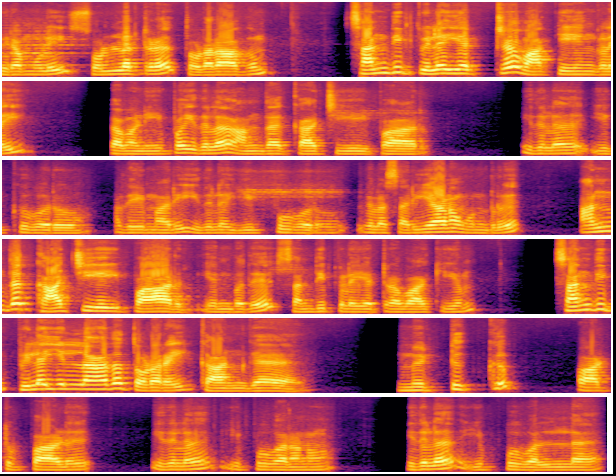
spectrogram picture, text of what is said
பிறமொழி சொல்லற்ற தொடராகும் சந்தி பிழையற்ற வாக்கியங்களை கவனி. இப்போ இதில் அந்த காட்சியை பார். இதில் இக்கு வரும் அதே மாதிரி இதில் இப்பு வரும். இதில் சரியான ஒன்று அந்த காட்சியை பார் என்பது சந்தி பிழையற்ற வாக்கியம். சந்தி பிழையில்லாத தொடரை காண்க. மெட்டுக்கு பாட்டுப்பாடு. இதில் இப்பு வரணும். இதில் இப்பு வல்ல.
